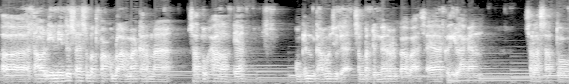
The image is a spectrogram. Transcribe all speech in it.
uh, tahun ini tuh saya sempat vakum lama karena satu hal ya. Mungkin kamu juga sempat dengar bahwa saya kehilangan salah satu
